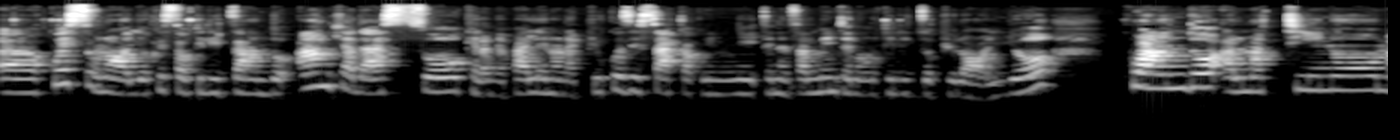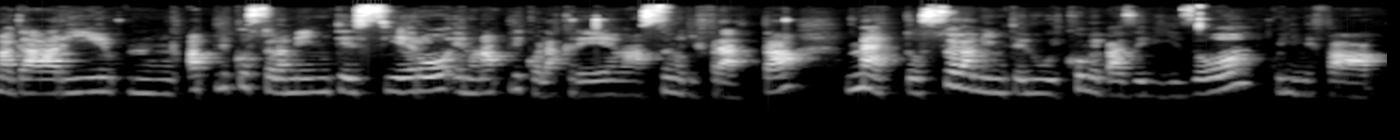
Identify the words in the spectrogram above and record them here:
Uh, questo è un olio che sto utilizzando anche adesso che la mia pelle non è più così secca, quindi tendenzialmente non utilizzo più l'olio. Quando al mattino magari mh, applico solamente il siero e non applico la crema, sono di fretta, metto solamente lui come base viso, quindi mi fa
